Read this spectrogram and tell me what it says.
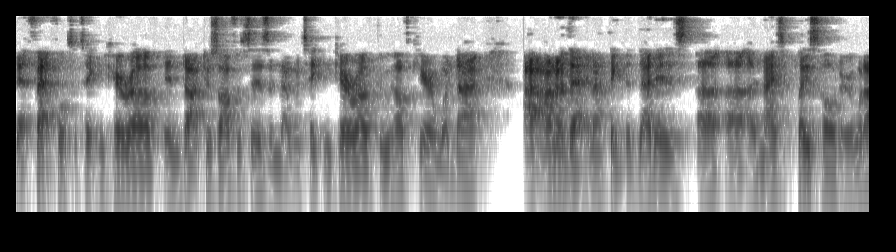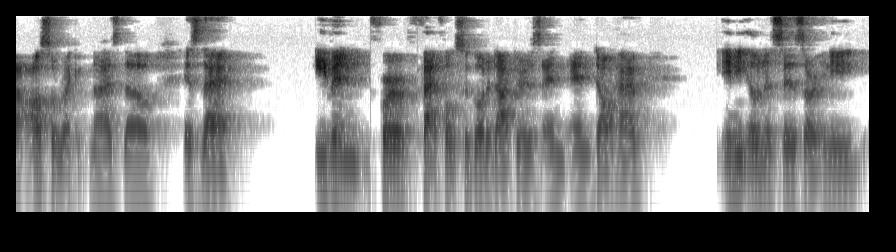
that fat folks are taken care of in doctors offices and that we're taken care of through healthcare and whatnot i honor that and i think that that is a, a, a nice placeholder. What i also recognize though is that even for fat folks who go to doctors and and don't have any illnesses or any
